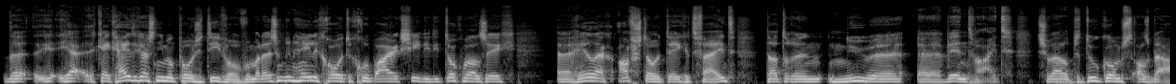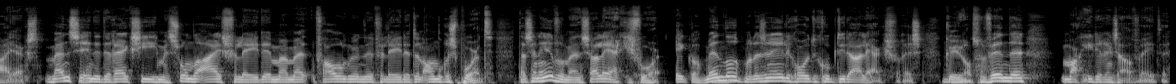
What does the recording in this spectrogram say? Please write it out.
de, ja, kijk, Heitinga is niemand positief over. Maar er is ook een hele grote groep Ajax die, die toch wel zich eh, heel erg afstoot tegen het feit dat er een nieuwe eh, wind waait. Zowel op de toekomst als bij Ajax. Mensen in de directie met zonder Ajax verleden, maar met, vooral ook in het verleden het een andere sport. Daar zijn heel veel mensen allergisch voor. Ik wat minder, maar er is een hele grote groep die daar allergisch voor is. Kun je wat van vinden, mag iedereen zelf weten.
